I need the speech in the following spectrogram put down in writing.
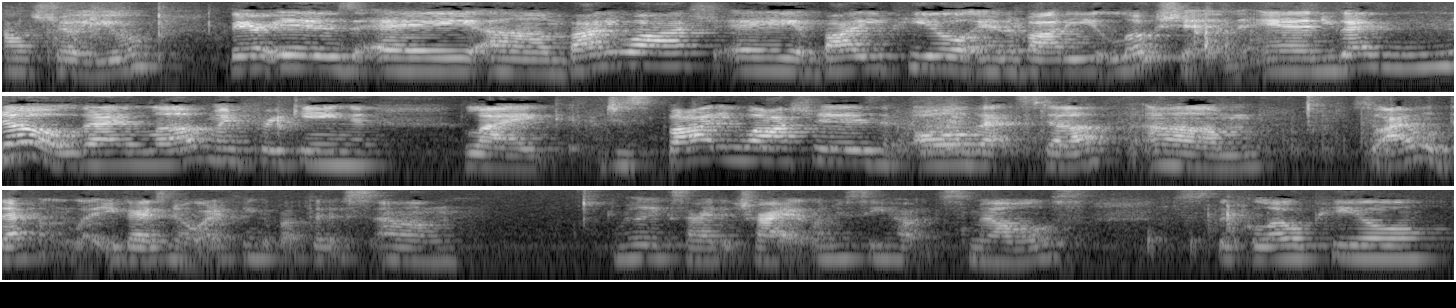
I'll show you. There is a um, body wash, a body peel, and a body lotion. And you guys know that I love my freaking like just body washes and all that stuff. Um, so I will definitely let you guys know what I think about this. Um, Really excited to try it. Let me see how it smells. Is the Glow Peel.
